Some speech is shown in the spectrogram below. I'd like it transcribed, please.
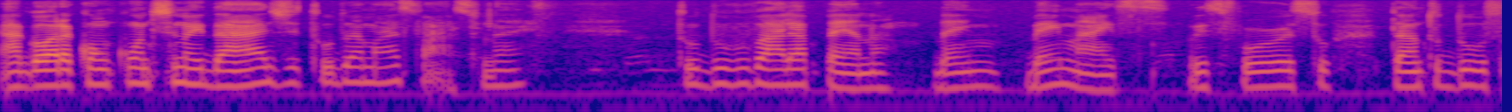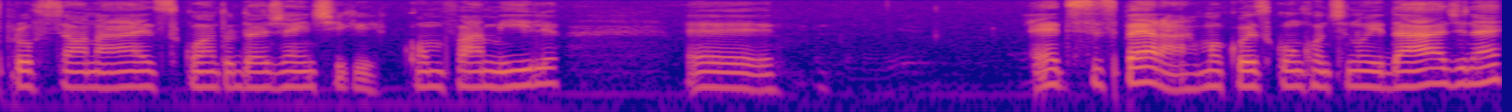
Agora com continuidade tudo é mais fácil, né? Tudo vale a pena, bem, bem mais. O esforço, tanto dos profissionais quanto da gente como família, é, é de se esperar. Uma coisa com continuidade, né?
